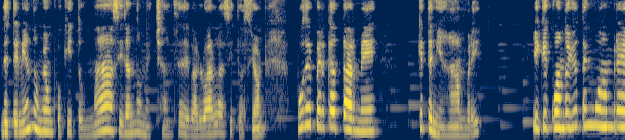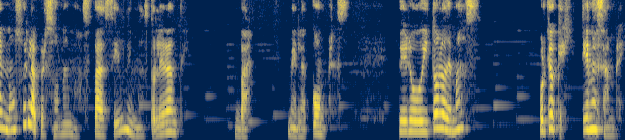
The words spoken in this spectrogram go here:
deteniéndome un poquito más y dándome chance de evaluar la situación, pude percatarme que tenía hambre y que cuando yo tengo hambre no soy la persona más fácil ni más tolerante. Va, me la compras. Pero ¿y todo lo demás? Porque, ok, tienes hambre.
